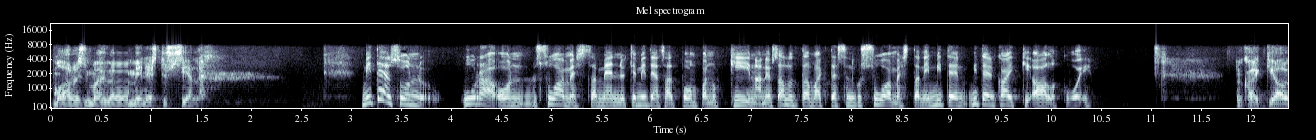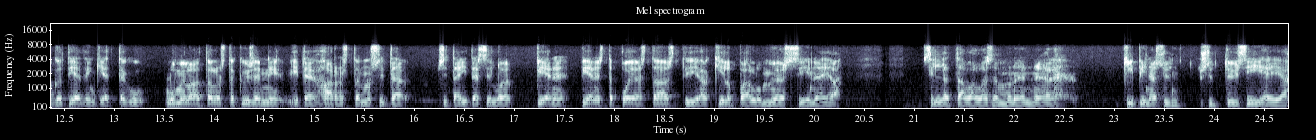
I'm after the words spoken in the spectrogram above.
mahdollisimman hyvä menestys siellä. Miten sun ura on Suomessa mennyt ja miten sä oot pompannut Kiinan? Jos aloitetaan vaikka tässä niin kuin Suomesta, niin miten, miten kaikki alkoi? No kaikki alkoi tietenkin, että kun lumilautailusta kyse, niin itse harrastanut sitä, sitä itse silloin piene, pienestä pojasta asti ja kilpailu myös siinä ja sillä tavalla semmoinen äh, kipinä syttyi siihen ja,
